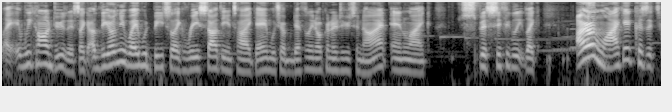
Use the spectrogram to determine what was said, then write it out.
Like, we can't do this. Like, uh, the only way would be to, like, restart the entire game, which I'm definitely not gonna do tonight, and, like, specifically, like... I don't like it because it's,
